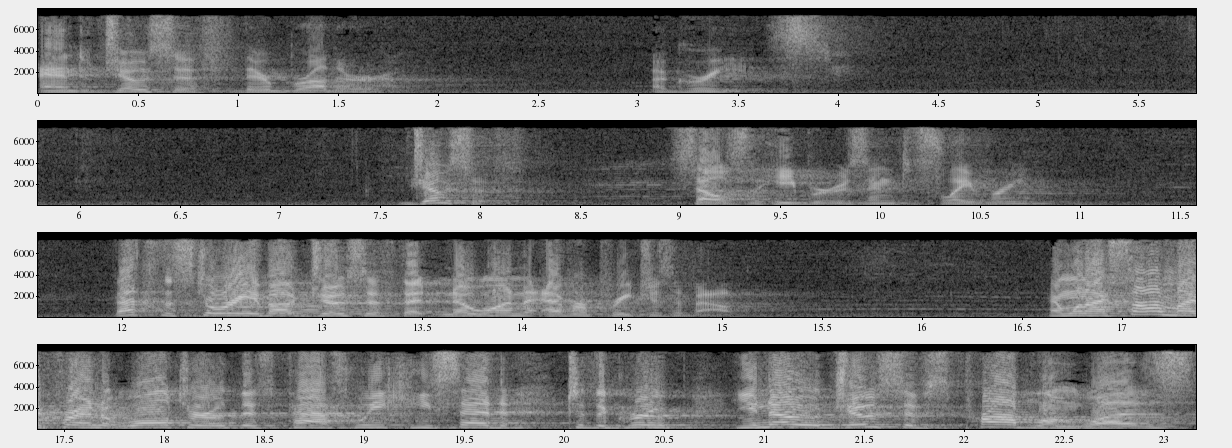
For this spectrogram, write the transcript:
And Joseph, their brother, agrees. Joseph sells the Hebrews into slavery. That's the story about Joseph that no one ever preaches about. And when I saw my friend Walter this past week, he said to the group, You know, Joseph's problem was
